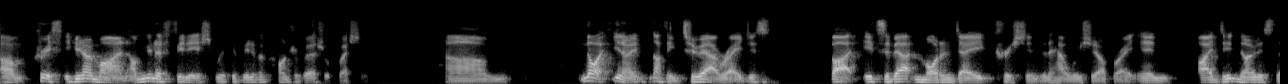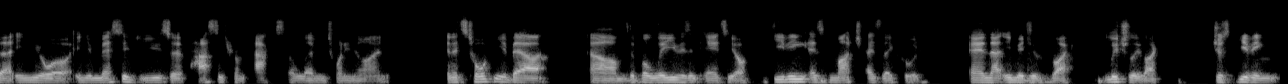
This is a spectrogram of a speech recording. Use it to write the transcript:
um, chris if you don't mind i'm going to finish with a bit of a controversial question. Um, not you know nothing too outrageous but it's about modern day christians and how we should operate. And i did notice that in your in your message you use a passage from acts 11 29 and it's talking about um, the believers in antioch giving as much as they could. And that image of like literally like just giving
